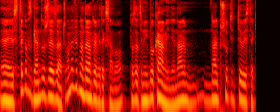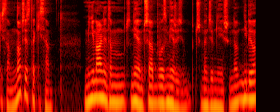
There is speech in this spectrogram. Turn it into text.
E, z tego względu, że zobacz, one wyglądają prawie tak samo, poza tymi bokami, nie? No ale, no ale przód i tył jest taki sam, nocz jest taki sam. Minimalnie tam, nie wiem, trzeba było zmierzyć, czy będzie mniejszy. No niby,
